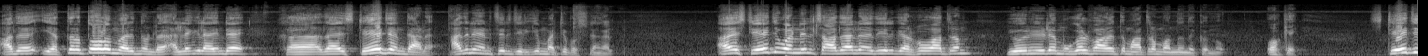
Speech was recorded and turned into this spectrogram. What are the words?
അത് എത്രത്തോളം വരുന്നുണ്ട് അല്ലെങ്കിൽ അതിന്റെ അതായത് സ്റ്റേജ് എന്താണ് അതിനനുസരിച്ചിരിക്കും മറ്റ് പ്രശ്നങ്ങൾ. അതായത് സ്റ്റേജ് വണ്ണിൽ സാധാരണഗതിയിൽ ഗർഭപാത്രം യോനിയുടെ മുകൾ ഭാഗത്ത് മാത്രം വന്ന് നിൽക്കുന്നു. ഓക്കെ. സ്റ്റേജ്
